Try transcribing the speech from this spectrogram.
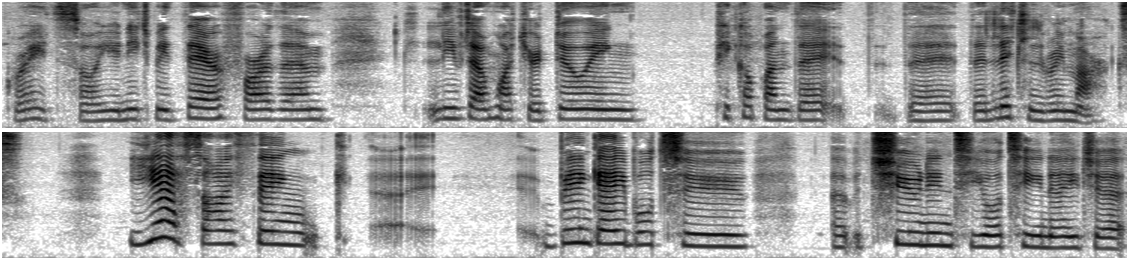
Great. So you need to be there for them, leave down what you're doing, pick up on the the, the little remarks. Yes, I think uh, being able to uh, tune into your teenager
